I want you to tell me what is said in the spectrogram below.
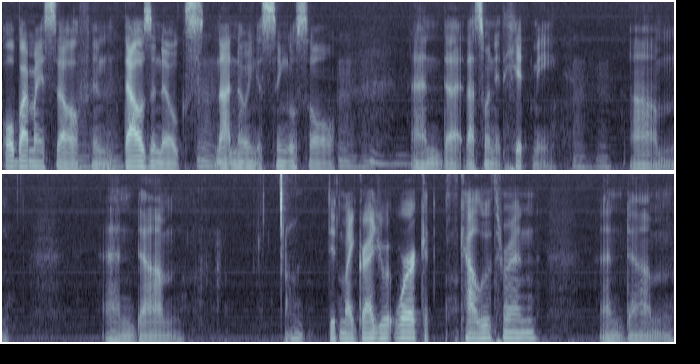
all by myself in Mhm. Thousand Oaks, not Mhm. knowing a single soul, Mhm. Mm-hmm. and uh, that's when it hit me. Mhm. Um, and um, did my graduate work at Cal Lutheran, and um,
